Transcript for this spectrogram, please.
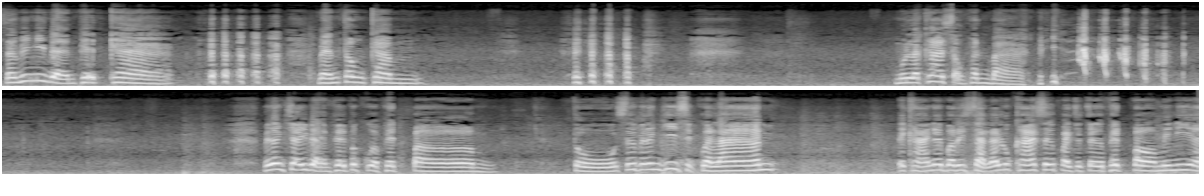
แต่ไม่มีแหวนเพชรค่ะ แหวนทองคำ มูลค่าสองพันบาท ไม่ต้องใช้แหวนเพชรประกวดเพชรปลอมโตซื้อไปตั้งยี่สิบกว่าล้าน ไปขายในบริษัทแล้วลูกค้าซื้อไปจะเจอเพชรปลอมไหมเนี่ย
